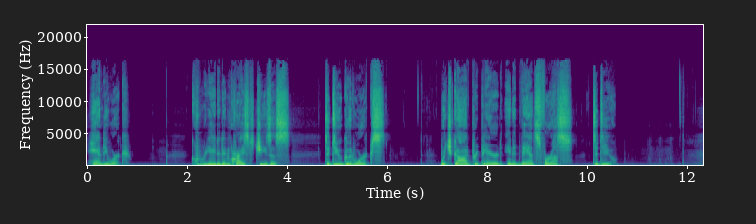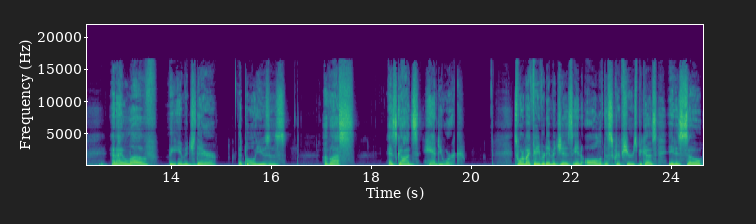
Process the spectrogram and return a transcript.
handiwork, created in Christ Jesus to do good works, which God prepared in advance for us to do. And I love the image there that Paul uses of us as God's handiwork. It's one of my favorite images in all of the scriptures because it is so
